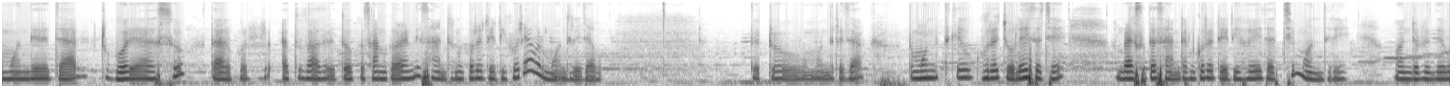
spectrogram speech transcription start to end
মন্দিরে যাক, একটু ঘুরে আসুক, তারপর এত তাড়াতাড়ি তো স্নান করায়নি স্নান টান করে রেডি করে আবার মন্দিরে যাব। তো একটু মন্দিরে যাক। তো মন্দির থেকেও ঘুরে চলে এসেছে। আমরা একসাথে স্নান টান করে রেডি হয়ে যাচ্ছি মন্দিরে। অঞ্জলি দেব,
